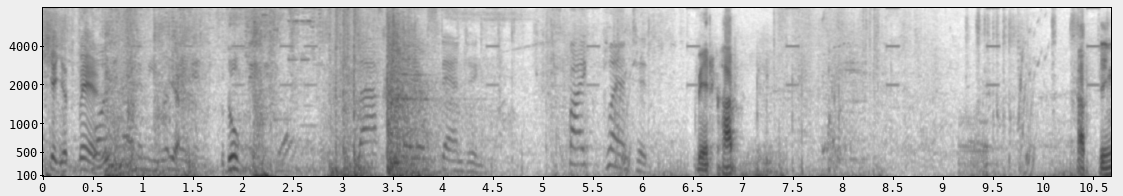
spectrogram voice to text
เหี้ยยัดแม่ One enemy remaining. ดุก Last player standing. Spike planted. เบสครับขับจริง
